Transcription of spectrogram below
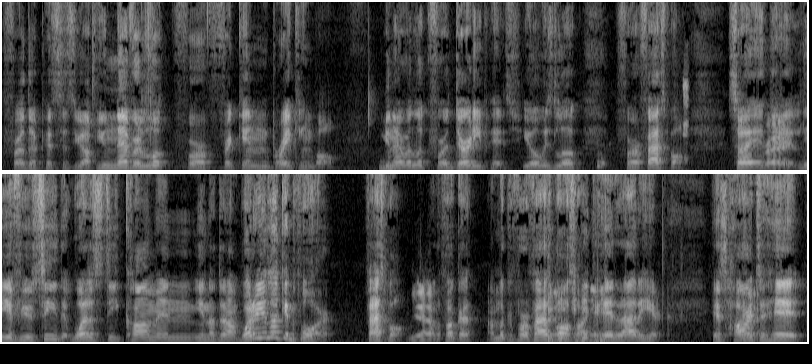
further pisses you off. You never look for a freaking breaking ball. You never look for a dirty pitch. You always look for a fastball. So it, Right. if you see that, what is the common? You know, not, what are you looking for? Fastball. Yeah. motherfucker. I'm looking for a fastball so I can hit it out of here. It's hard Yeah. to hit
